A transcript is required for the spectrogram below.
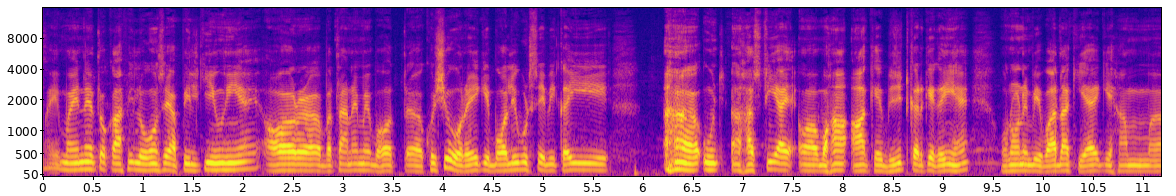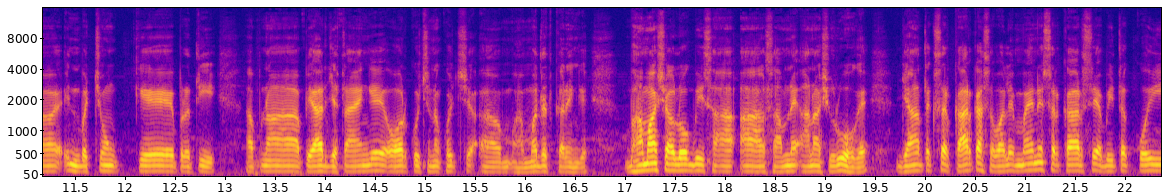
भाई मैंने तो काफ़ी लोगों से अपील की हुई है और बताने में बहुत खुशी हो रही है कि बॉलीवुड से भी कई हस्तियाँ वहाँ आके विज़िट करके गई हैं। उन्होंने भी वादा किया है कि हम इन बच्चों के प्रति अपना प्यार जताएँगे और कुछ ना कुछ मदद करेंगे। भामाशाह लोग भी सा, आ, सामने आना शुरू हो गए। जहाँ तक सरकार का सवाल है मैंने सरकार से अभी तक कोई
